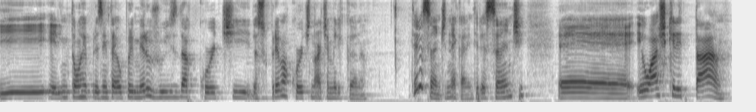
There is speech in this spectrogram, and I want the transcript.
E ele então representa o primeiro juiz da corte, da Suprema Corte norte-americana. Interessante, né, cara? Interessante. É, eu acho que ele tá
